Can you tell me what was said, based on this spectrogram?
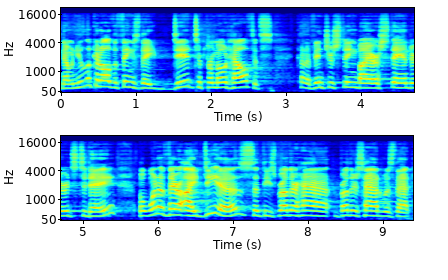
Now, when you look at all the things they did to promote health, it's kind of interesting by our standards today. But one of their ideas that these brother had, brothers had was that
